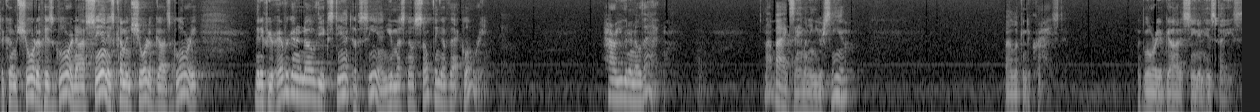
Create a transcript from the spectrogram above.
to come short of His glory. Now, if sin is coming short of God's glory, then if you're ever going to know the extent of sin, you must know something of that glory. How are you going to know that? Not by examining your sin, by looking to Christ. The glory of God is seen in his face.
